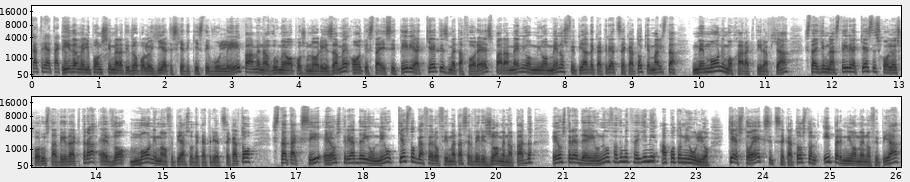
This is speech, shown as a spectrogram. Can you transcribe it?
13%. Είδαμε λοιπόν σήμερα την τροπολογία τη σχετική στη Βουλή. Πάμε να δούμε όπως γνωρίζαμε ότι στα εισιτήρια και τις μεταφορές παραμένει ο μειωμένο ΦΠΑ 13% και μάλιστα με μόνιμο χαρακτήρα πια. Στα γυμναστήρια και στις σχολές χορούς στα δίδακτρα, εδώ μόνιμα ο ΦΠΑ στο 13%. Στα ταξί έως 30 Ιουνίου και στον καφέ ροφήματα, σερβιριζόμενα πάντα, έως 30 Ιουνίου θα δούμε τι θα γίνει από τον Ιούλιο. Και στο 6% στον υπερμειωμένο ΦΠΑ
